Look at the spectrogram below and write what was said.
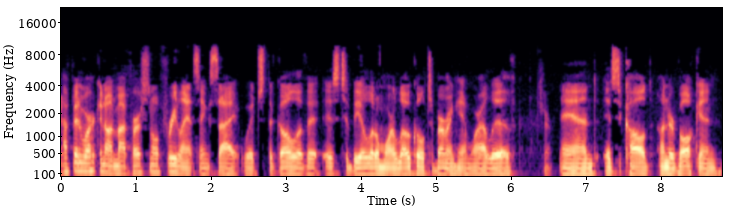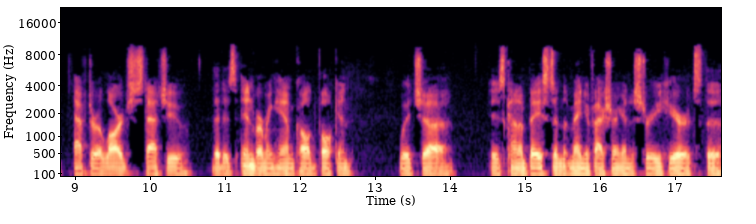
I've been working on my personal freelancing site, which the goal of it is to be a little more local to Birmingham, where I live. sure. and it's called Under Vulcan after a large statue that is in Birmingham called Vulcan, which uh, is kind of based in the manufacturing industry here. It's the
